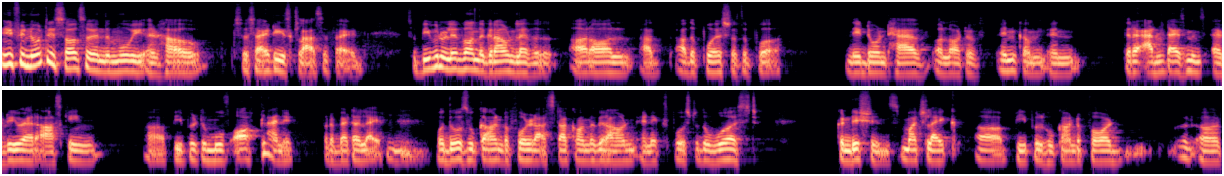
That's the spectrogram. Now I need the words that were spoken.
If you notice also in the movie and how society is classified, so people who live on the ground level are all are, are the poorest of the poor. They don't have a lot of income, and there are advertisements everywhere asking uh, people to move off planet for a better life. But those who can't afford are stuck on the ground and exposed to the worst conditions, much like uh, people who can't afford uh,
